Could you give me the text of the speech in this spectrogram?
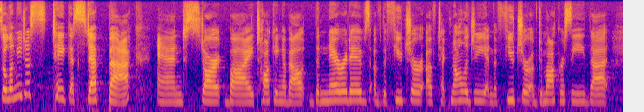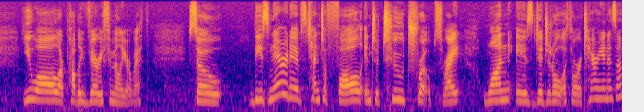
So let me just take a step back and start by talking about the narratives of the future of technology and the future of democracy that you all are probably very familiar with. So these narratives tend to fall into two tropes, right? One is digital authoritarianism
